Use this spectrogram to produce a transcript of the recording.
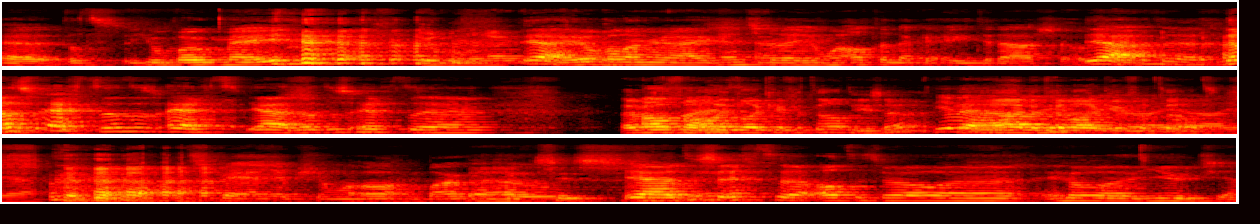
Uh, dat hielp ook mee. heel belangrijk. ja, heel belangrijk. Mensen, uh, jongen, altijd lekker eten daar zo. Ja, dat, dat is echt, dat is echt, ja, dat is echt... Hebben we het al wel een keer verteld hier, hè? Jawel, ja, dat hebben we al een keer verteld. Ribs, jongen. Oh, een barbecue. Ja, het is echt uh, altijd wel uh, heel uh, huge, ja.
